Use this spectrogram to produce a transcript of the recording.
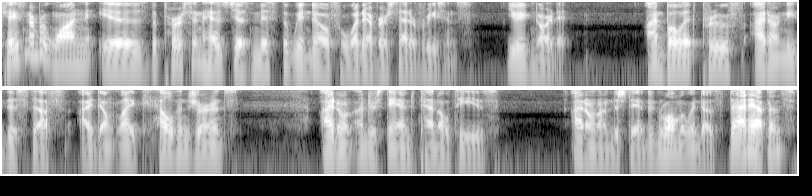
Case number one is the person has just missed the window for whatever set of reasons. You ignored it. I'm bulletproof. I don't need this stuff. I don't like health insurance. I don't understand penalties. I don't understand enrollment windows. That happens.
